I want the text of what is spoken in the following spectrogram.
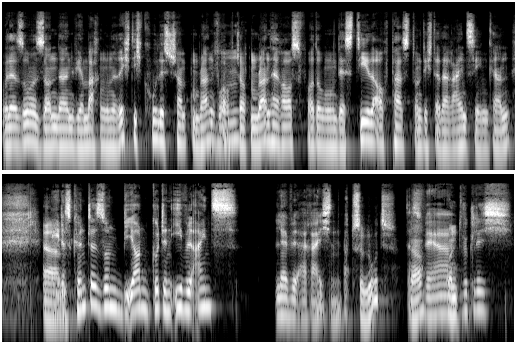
oder so, sondern wir machen ein richtig cooles Jump'n'Run, wo auch Mhm. Jump'n'Run-Herausforderungen der Stil auch passt und ich da da reinziehen kann. Ey, Ähm, das könnte so ein Beyond Good and Evil 1 Level erreichen. absolut. Das wäre und wirklich.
